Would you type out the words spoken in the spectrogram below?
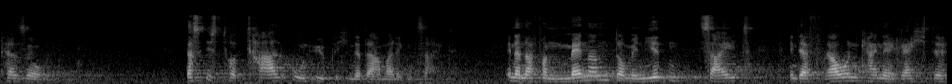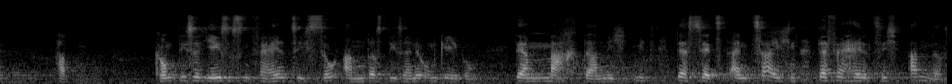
Person. Das ist total unüblich in der damaligen Zeit. In einer von Männern dominierten Zeit, in der Frauen keine Rechte hatten, kommt dieser Jesus und verhält sich so anders wie seine Umgebung. Der macht da nicht mit, der setzt ein Zeichen, der verhält sich anders.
